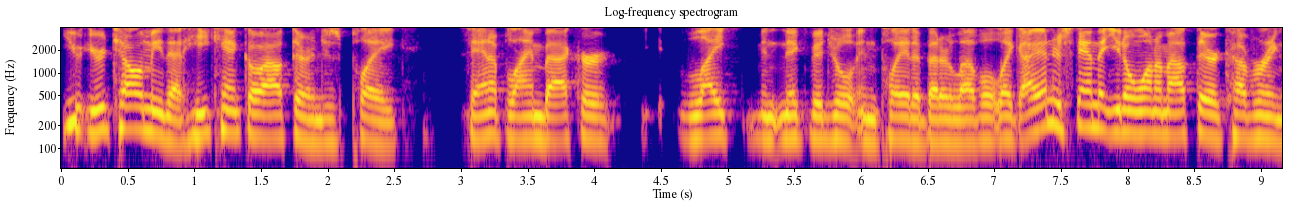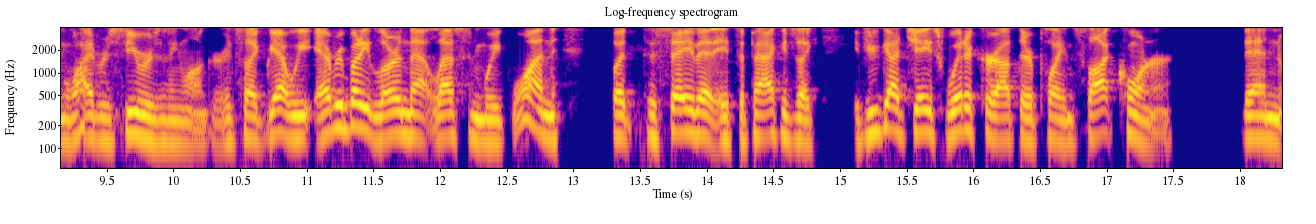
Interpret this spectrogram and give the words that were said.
you, you're telling me that he can't go out there and just play stand up linebacker like Nick Vigil and play at a better level. Like I understand that you don't want him out there covering wide receivers any longer. It's like yeah, we everybody learned that lesson week one. But to say that it's a package, like if you've got Jace Whittaker out there playing slot corner, then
